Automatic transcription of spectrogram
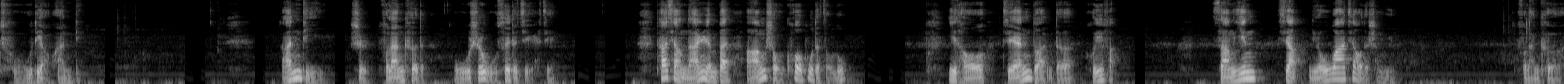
除掉安迪。安迪是弗兰克的。五十五岁的姐姐，她像男人般昂首阔步的走路，一头剪短的灰发，嗓音像牛蛙叫的声音。弗兰克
